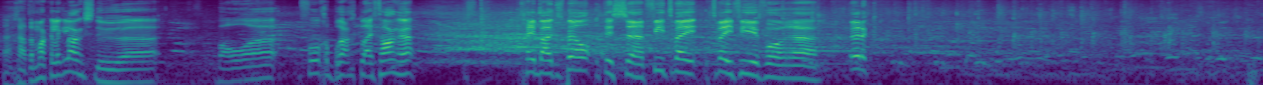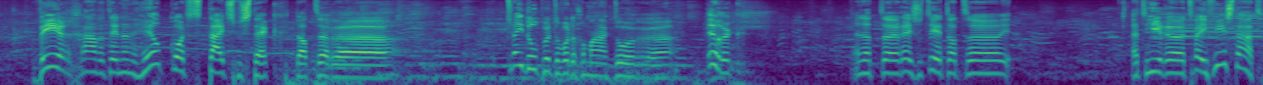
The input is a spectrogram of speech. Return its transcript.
Hij gaat er makkelijk langs nu. eh, bal eh, voorgebracht, blijft hangen. geen buitenspel. Het is eh, 4-2, 2-4 voor eh, Urk. Weer gaat het in een heel kort tijdsbestek dat er twee doelpunten worden gemaakt door Urk. En dat resulteert dat het hier eh 2-4 staat.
